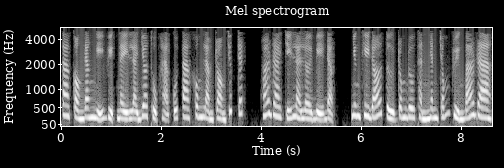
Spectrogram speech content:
ta còn đang nghĩ việc này là do thuộc hạ của ta không làm tròn chức trách, hóa ra chỉ là lời bịa đặt, nhưng khi đó từ trong đô thành nhanh chóng truyền bá ra,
